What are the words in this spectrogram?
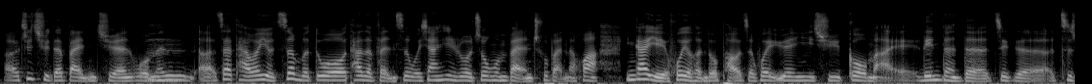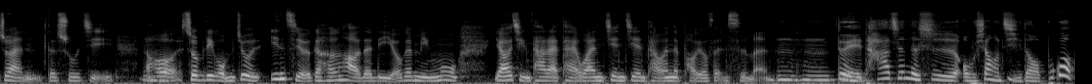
呃，去取得版权。我们呃，在台湾有这么多他的粉丝，我相信如果中文版出版的话，应该也会有很多跑者会愿意去购买 Linden 的这个自传的书籍，然后说不定我们就因此有一个很好的理由跟名目，邀请他来台湾见见台湾的跑友粉丝们。嗯哼，对，他真的是偶像级的。不过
